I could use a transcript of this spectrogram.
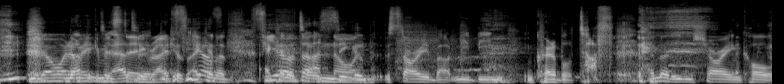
you don't want to make a mistake, right? Because fear I cannot, of, I cannot tell a single story about me being incredible tough. I'm not even showering cold,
